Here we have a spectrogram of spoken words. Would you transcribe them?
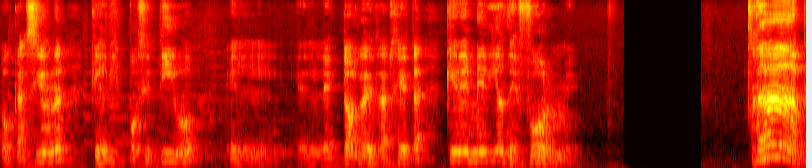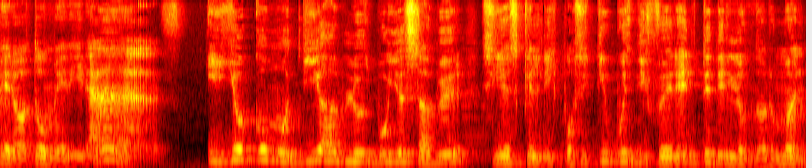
ocasiona que el dispositivo, el, el lector de tarjeta, quede medio deforme. Ah, pero tú me dirás. ¿Y yo como diablos voy a saber si es que el dispositivo es diferente de lo normal,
